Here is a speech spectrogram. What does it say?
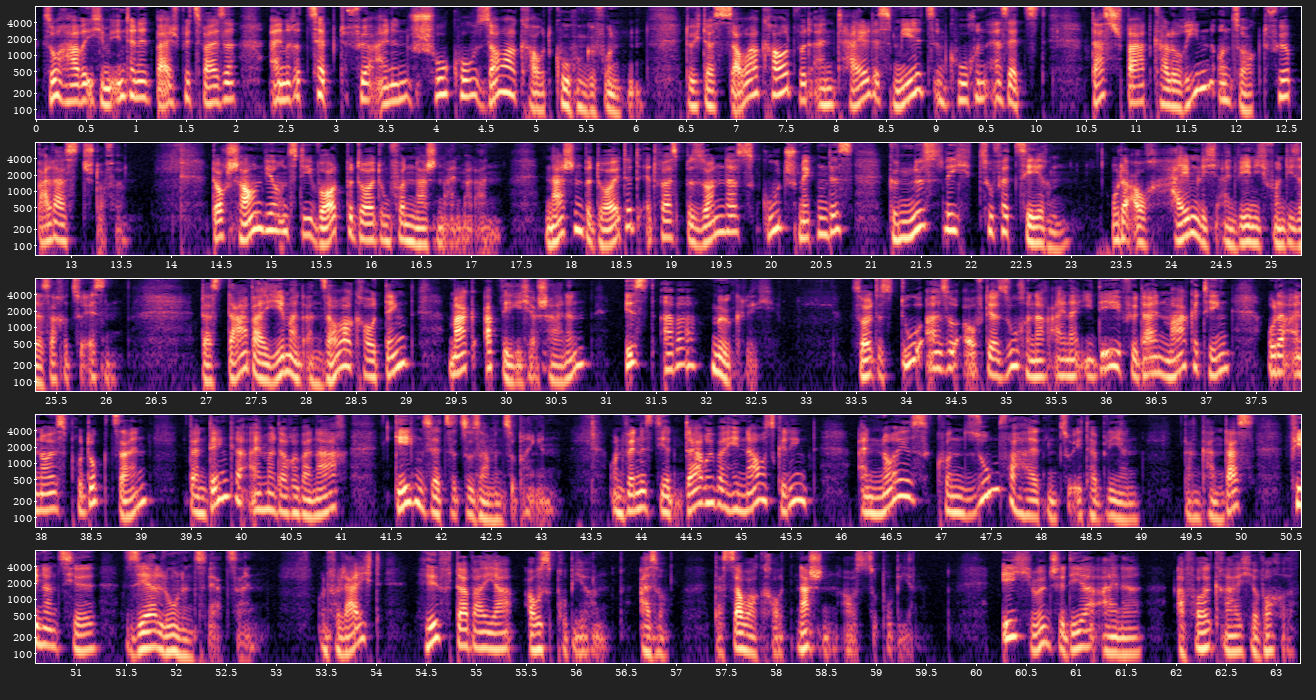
So habe ich im Internet beispielsweise ein Rezept für einen Schoko-Sauerkrautkuchen gefunden. Durch das Sauerkraut wird ein Teil des Mehls im Kuchen ersetzt. Das spart Kalorien und sorgt für Ballaststoffe. Doch schauen wir uns die Wortbedeutung von Naschen einmal an. Naschen bedeutet etwas besonders gut schmeckendes, genüsslich zu verzehren oder auch heimlich ein wenig von dieser Sache zu essen. Dass dabei jemand an Sauerkraut denkt, mag abwegig erscheinen, ist aber möglich. Solltest du also auf der Suche nach einer Idee für dein Marketing oder ein neues Produkt sein, dann denke einmal darüber nach, Gegensätze zusammenzubringen. Und wenn es dir darüber hinaus gelingt, ein neues Konsumverhalten zu etablieren, dann kann das finanziell sehr lohnenswert sein. Und vielleicht hilft dabei ja ausprobieren, also das Sauerkraut naschen auszuprobieren. Ich wünsche dir eine erfolgreiche Woche.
